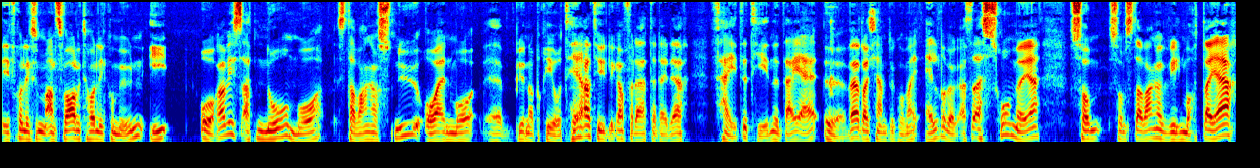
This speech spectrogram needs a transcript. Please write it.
ifra liksom ansvarlig hold i kommunen i årevis at nå må Stavanger snu, og en må eh, begynne å prioritere tydeligere, for det at de der feite tidene de er over. Det kommer til å komme ei eldrebølge. Altså, det er så mye som, som Stavanger vil måtte gjøre.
